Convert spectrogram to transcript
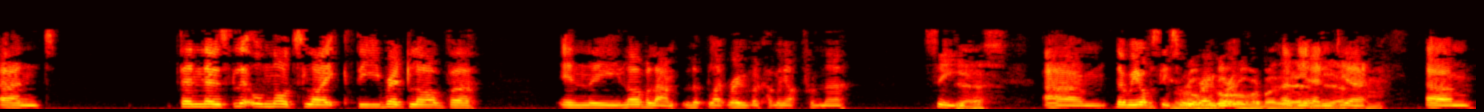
and then there's little nods like the red lava in the lava lamp looked like Rover coming up from the sea. Yes. Um, though we obviously saw Rover. got over by the at end. the end, yeah. yeah. mhm. Um,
